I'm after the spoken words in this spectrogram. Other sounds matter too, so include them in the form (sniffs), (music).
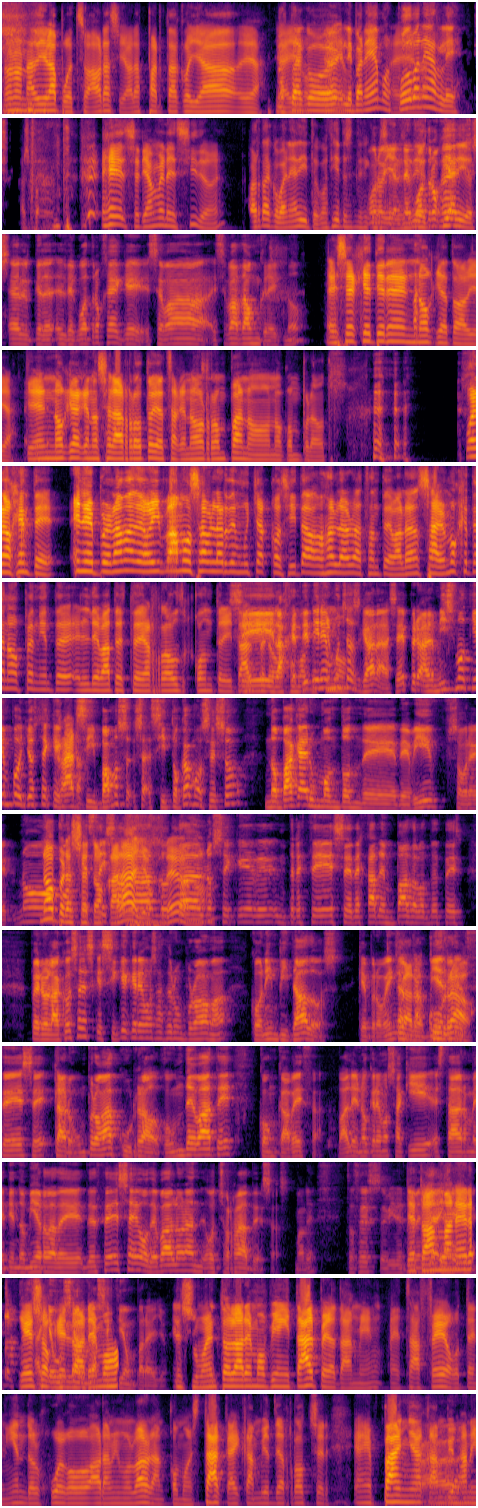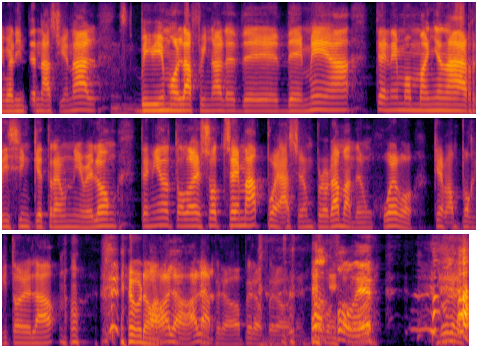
No, no, nadie lo ha puesto. Ahora sí, ahora Espartaco ya. ya, ya Espartaco, ¿eh? ¿Le baneamos? Ya ¿Puedo banearle? (laughs) Eh, sería merecido, ¿eh? Espartaco, baneadito, con 175 Bueno, y el de mensajes. Adiós, 4G, di adiós. el, el de 4G, que se va, se va a downgrade, ¿no? Ese es que tiene el Nokia todavía. Tiene el Nokia que no se la ha roto y hasta que no lo rompa no, no compra otro. (laughs) Bueno, gente, en el programa de hoy vamos a hablar de muchas cositas, vamos a hablar bastante de Valorant. Sabemos que tenemos pendiente el debate este de Road contra y tal. Sí, pero la gente tiene muchas ganas, ¿eh? Pero al mismo tiempo yo sé que Claro. si vamos, o sea, si tocamos eso, nos va a caer un montón de, de beef sobre. No, No, pero ¿por qué se tocará, yo creo, tal, ¿no? ¿no? sé qué, de- entre CS, dejad en paz a los DCs. Pero la cosa es que sí que queremos hacer un programa con invitados que provengan Claro, también currao. del CS. Claro, un programa currado, con un debate con cabeza, ¿vale? No queremos aquí estar metiendo mierda de, de CS o de Valorant o chorradas de esas, ¿vale? Entonces, evidentemente. De todas maneras, que eso, que, lo haremos para ello. en su momento lo haremos bien y tal, pero también está feo teniendo el juego ahora mismo el Valorant como está, que hay cambios de roster en España, cambios a nivel internacional, vivimos las finales de, de MEA, tenemos mañana a Rising que trae un nivelón, teniendo todos esos temas, pues hacer un programa de un juego que va un poquito de lado, ¿no? (laughs) Es broma. Hola, hola, pero, pero, pero. (laughs) Joder.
